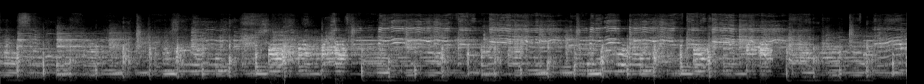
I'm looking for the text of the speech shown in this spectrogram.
Thank you.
